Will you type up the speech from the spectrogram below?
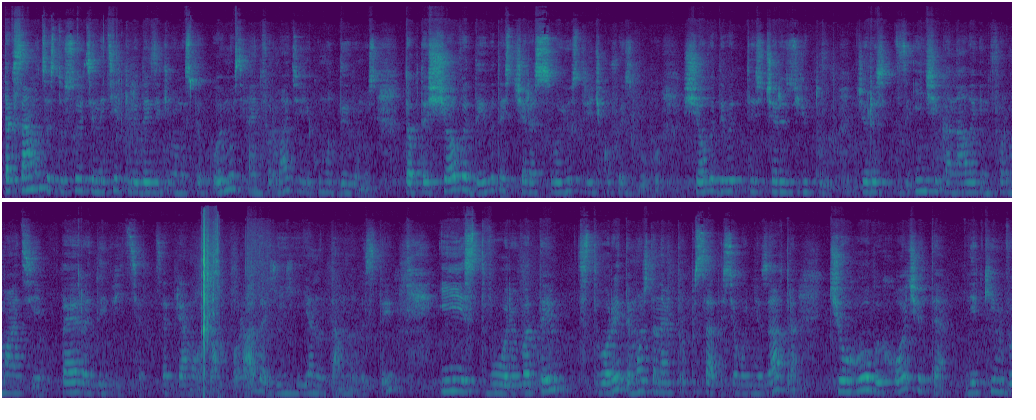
Так само це стосується не тільки людей, з якими ми спілкуємось, а інформацію, яку ми дивимось. Тобто, що ви дивитесь через свою стрічку Фейсбуку, що ви дивитесь через Ютуб, через інші канали інформації. Передивіться. Це прямо вам порада, гігієну там навести. І створювати, створити, можете навіть прописати сьогодні-завтра, чого ви хочете, яким ви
